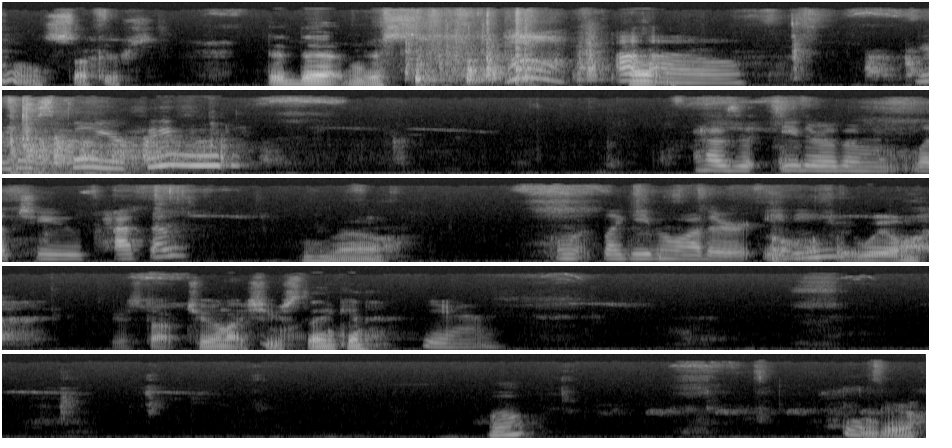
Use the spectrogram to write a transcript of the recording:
Oh, suckers. Did that and just uh oh. You're gonna spill your food. Has it, either of them let you pat them? no. Like even while they're I don't know if eating? they will. Just stop chewing like she was thinking. Yeah. Good girl.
